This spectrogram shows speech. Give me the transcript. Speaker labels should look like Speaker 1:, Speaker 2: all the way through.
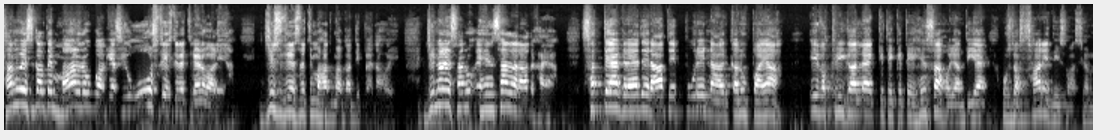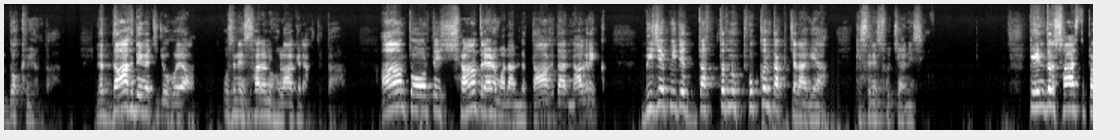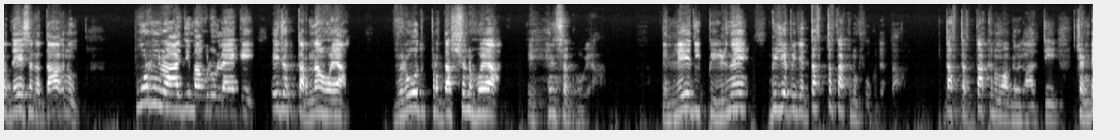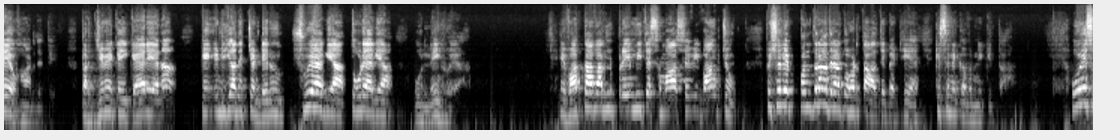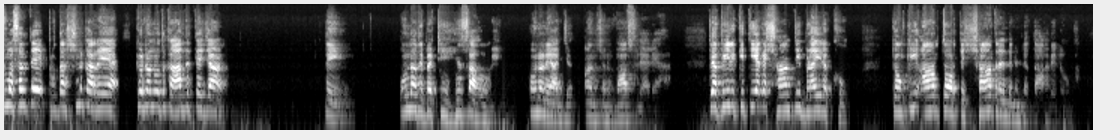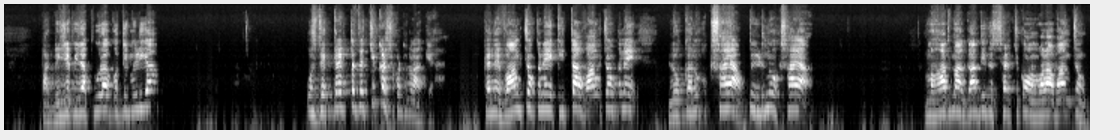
Speaker 1: ਸਾਨੂੰ ਇਸ ਗੱਲ ਤੇ ਮਾਣ ਰਹੂਗਾ ਕਿ ਅਸੀਂ ਉਸ ਦੇਸ਼ ਦੇ ਵਿੱਚ ਰਹਿਣ ਵਾਲੇ ਹਾਂ, ਜਿਸ ਦੇਸ਼ ਵਿੱਚ ਮਹਾਤਮਾ ਗਾਂਧੀ ਪੈਦਾ ਹੋਏ। ਜਿਨ੍ਹਾਂ ਨੇ ਸਾਨੂੰ ਅਹਿੰਸਾ ਦਾ ਰਾਹ ਦਿਖਾਇਆ, ਸਤਿਆਗ੍ਰਹਿ ਦੇ ਰਾਹ ਤੇ ਪੂਰੇ ਨਾਗਰਿਕਾਂ ਨੂੰ ਪਾਇਆ। ਇਹ ਵੱਖਰੀ ਗੱਲ ਹੈ ਕਿਤੇ ਕਿਤੇ ਹਿੰਸਾ ਹੋ ਜਾਂਦੀ ਹੈ ਉਸ ਦਾ ਸਾਰੇ ਦੇਸ਼ ਵਾਸੀਆਂ ਨੂੰ ਦੁੱਖ ਵੀ ਹੁੰਦਾ। ਲੱਦਾਖ ਦੇ ਵਿੱਚ ਜੋ ਹੋਇਆ, ਉਸਨੇ ਸਾਰਿਆਂ ਨੂੰ ਹਿਲਾ ਕੇ ਰੱਖ ਦਿੱਤਾ। ਆਮ ਤੌਰ ਤੇ ਸ਼ਾਂਤ ਰਹਿਣ ਵਾਲਾ ਲੱਦਾਖ ਦਾ ਨਾਗਰਿਕ, ਬੀਜੇਪੀ ਦੇ ਦਫ਼ਤਰ ਨੂੰ ਫੂਕਣ ਤੱਕ ਚਲਾ ਗਿਆ, ਕਿਸੇ ਨੇ ਸੋਚਿਆ ਨਹੀਂ ਸੀ। ਕੇਂਦਰ ਸ਼ਾਸਿਤ ਪ੍ਰਦੇਸ਼ ਲੱਦਾਖ ਨੂੰ ਪੂਰਨ ਰਾਜ ਦੀ ਮੰਗ ਨੂੰ ਲੈ ਕੇ ਇਹ ਜੋ ਧਰਨਾ ਹੋਇਆ, ਵਿਰੋਧ ਪ੍ਰਦਰਸ਼ਨ ਹੋਇਆ, ਇਹ ਹਿੰਸਕ ਹੋ ਗਿਆ। ਤੇ ਲੇਹ ਦੀ ਭੀੜ ਨੇ ਬੀਜੇਪੀ ਦੇ ਦਫ਼ਤਰ ਤੱਕ ਨੂੰ ਫੂਕ ਦਿੱਤਾ। ਦਫ਼ਤਰ ਤੱਕ ਨੂੰ ਅੱਗ ਲਗਾ ਦਿੱਤੀ, ਝੰਡੇ ਉਖਾੜ ਦਿੱਤੇ। ਪਰ ਜਿਵੇਂ ਕਈ ਕਹਿ ਰਹੇ ਆ ਨਾ ਕਿ ਇੰਡੀਆ ਦੇ ਝੰਡੇ ਨੂੰ ਛੂਹਿਆ ਗਿਆ, ਤੋੜਿਆ ਗਿਆ, ਉਹ ਨਹੀਂ ਹੋਇਆ। ਇਹ ਵਾਤਾਵਰਣ ਪ੍ਰੇਮੀ ਤੇ ਸਮਾਜ ਸੇਵੀ ਵਾਂਗ ਚੋਂ ਪਿਛਲੇ 15 ਦਿਨਾਂ ਤੋਂ ਹੜਤਾਲ ਤੇ ਬੈਠੇ ਆ, ਕਿਸੇ ਨੇ ਕਵਰ ਨਹੀਂ ਕੀਤਾ। ਉਹ ਇਸ ਮਸਲ ਤੇ ਪ੍ਰਦਰਸ਼ਨ ਕਰ ਰਹੇ ਆ ਕਿ ਉਹਨਾਂ ਨੂੰ ਅਧਿਕਾਰ ਦਿੱਤੇ ਜਾਣ। ਤੇ ਉਹਨਾਂ ਦੇ ਬੈਠੇ ਹਿੰਸਾ ਹੋ ਗਈ। ਉਹਨਾਂ ਨੇ ਅੱਜ ਅਨਸ਼ਨ ਵਾਪਸ ਲੈ ਲਿਆ। ਤੇ ਅਪੀਲ ਕੀਤੀ ਹੈ ਕਿ ਸ਼ਾਂਤੀ ਬਣਾਈ ਰੱਖੋ, ਕਿਉਂਕਿ ਆਮ ਤੌਰ ਤੇ ਸ਼ਾਂਤ ਰਹਿੰਦੇ ਨੇ ਲੱਦਾਖ ਦੇ ਲੋਕ। ਪਰ ਬੀਜੇਪੀ ਦਾ ਪੂਰਾ ਗੋਦੀ ਮੀਡੀਆ ਉਸ ਦੇ ਕਰੈਕਟਰ ਤੇ ਚਿੱਕੜ ਸੁੱਟਣ ਲੱਗ ਗਿਆ। ਕਹਿੰਦੇ ਵਾਂਗ ਚੌਕ ਨੇ, ਕੀਤਾ ਵਾਂਗ ਚੌਕ ਨੇ, ਲੋਕਾਂ ਨੂੰ ਉਕਸਾਇਆ, ਭੀੜ ਨੂੰ ਉਕਸਾਇਆ। ਮਹਾਤਮਾ ਗਾਂਧੀ ਨੂੰ ਸਿਰ ਝੁਕਾਉਣ ਵਾਲਾ ਵਾਂਗ ਚੌਕ।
